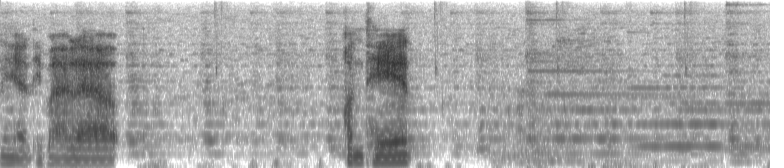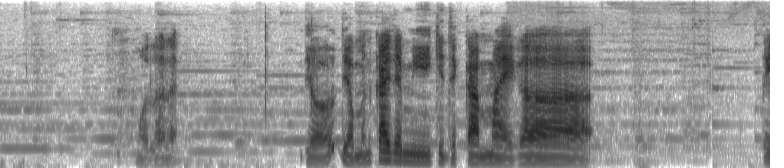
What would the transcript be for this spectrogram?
นี่อธิบายแล้วคอนเทสต์หมดแล้วแหละ เดี๋ยว เดี๋ยวมันใกล้จะมีกิจกรรมใหม่ก็ ตี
